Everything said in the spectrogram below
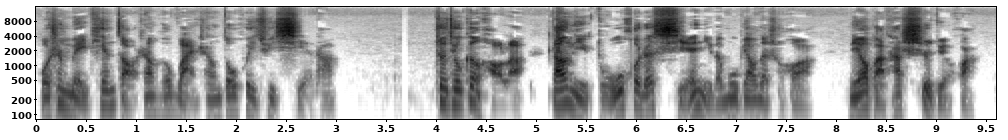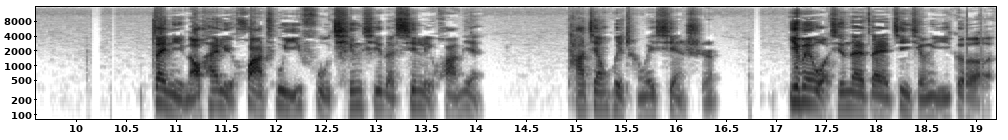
我是每天早上和晚上都会去写它。这就更好了。当你读或者写你的目标的时候啊，你要把它视觉化。在你脑海里画出一幅清晰的心理画面，它将会成为现实。因为我现在在进行一个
